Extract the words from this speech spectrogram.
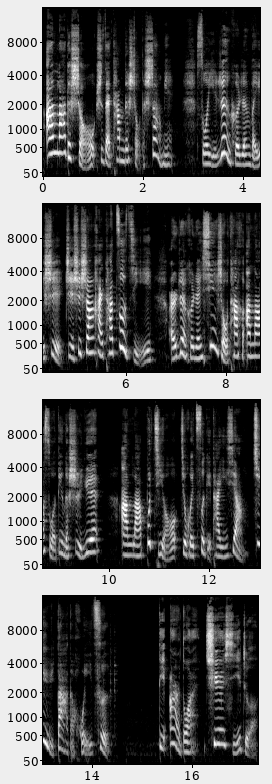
安拉的手是在他们的手的上面，所以任何人为誓，只是伤害他自己；而任何人信守他和安拉所定的誓约，安拉不久就会赐给他一项巨大的回赐。第二段缺席者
